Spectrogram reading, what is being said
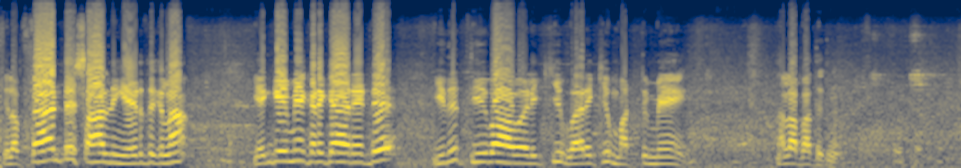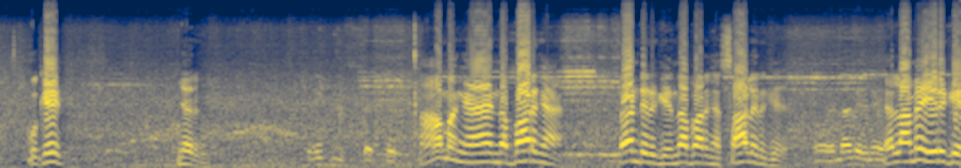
இதில் பேண்ட்டு ஷால் நீங்கள் எடுத்துக்கலாம். எங்கேயுமே கிடைக்காத ரேட்டு இது தீபாவளிக்கு வரைக்கும் மட்டுமே. நல்லா பார்த்துக்குங்க ஓகே செட்டு ஆமாங்க இந்த பாருங்க. பேண்ட் இருக்குது இந்த பாருங்க. ஷால் இருக்குது எல்லாமே இதுல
